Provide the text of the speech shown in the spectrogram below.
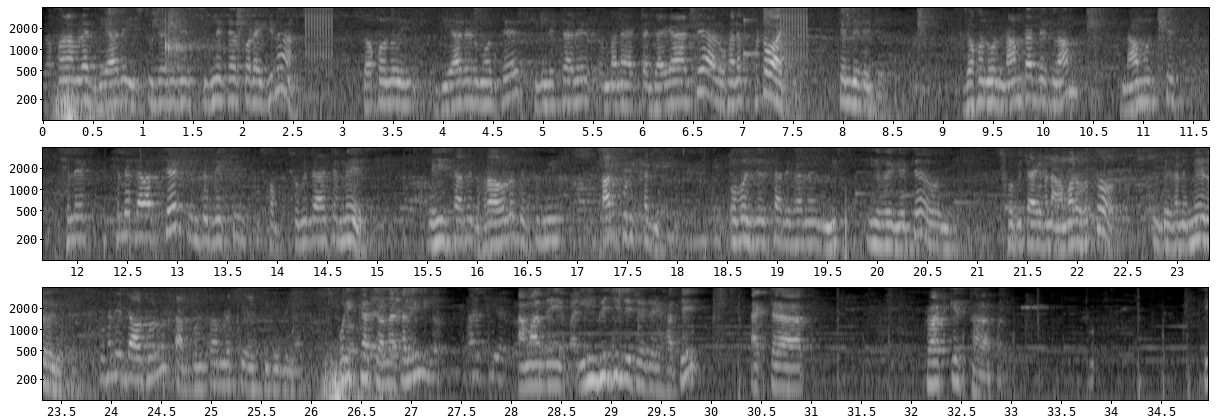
যখন আমরা ডিআরএ স্টুডেন্টদের সিগনেচার করাই কি না, তখন ওই ডিআরের মধ্যে সিগনেচারের মানে একটা জায়গা আছে আর ওখানে ফটো আছে ক্যান্ডিডেটের যখন ওর নামটা দেখলাম, নাম হচ্ছে ছেলে ছেলে দাঁড়াচ্ছে কিন্তু দেখছি সব ছবিটা আছে মেয়ের। এই হিসাবে ধরা হলো যে তুমি কার পরীক্ষা দিচ্ছ। ও বলছে, স্যার, এখানে মিস ই হয়ে গেছে, ওই ছবিটা এখানে আমার হতো, কিন্তু এখানে মেয়ের হয়ে গেছে। ওখানে ডাউট হলো, তারপরে তো আমরা টিআইসিকে দিলাম। পরীক্ষা চলাকালীন আমাদের ইনভিজিলেটরের হাতে একটা ফ্রড কেস ধরা পড়ে।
